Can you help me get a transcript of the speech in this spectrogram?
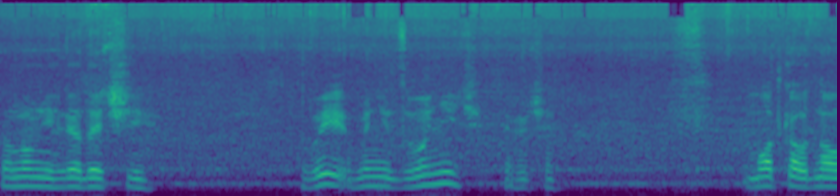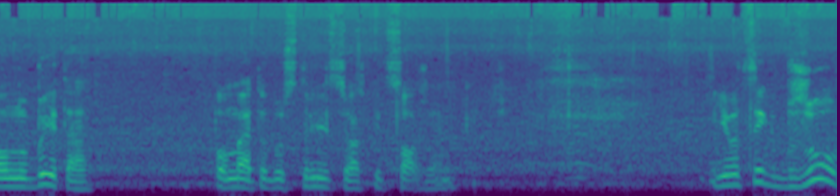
шановні глядачі, ви мені дзвоніть. Коротше. Мотка одна он убита по методу стрільця з. І оцих бджол,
